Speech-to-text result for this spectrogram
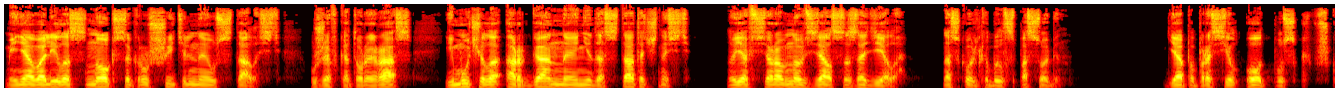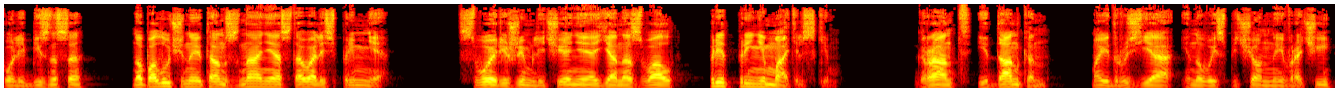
Меня валила с ног сокрушительная усталость, уже в который раз, и мучила органная недостаточность, но я все равно взялся за дело, насколько был способен. Я попросил отпуск в школе бизнеса, но полученные там знания оставались при мне. Свой режим лечения я назвал предпринимательским. Грант и Данкан, мои друзья и новоиспеченные врачи,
